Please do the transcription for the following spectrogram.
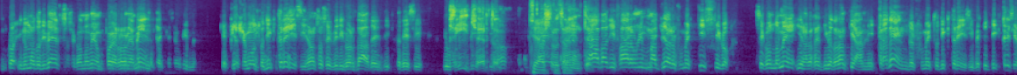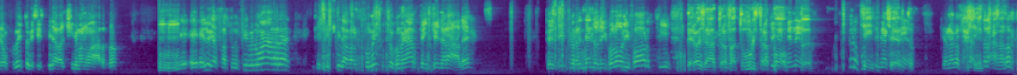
in un modo diverso, secondo me un po' erroneamente, anche se è un film che piace molto, Dick Tracy, non so se vi ricordate Dick Tracy. Sì, certo. no? Certo, Assolutamente. Cercava di fare un immaginario fumettistico, secondo me, io una cosa che dico da tanti anni, tradendo il fumetto Dick Tracy, perché Dick Tracy era un fumetto che si ispirava al cinema noir, no? Mhm. e, e- lui ha fatto un film noir che si ispirava al fumetto come arte in generale, per esempio rendendo dei colori forti. Però esatto, l'ha fatto ultra pop. Però Sì, certo. nero, che è una cosa Sì. strana, no?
